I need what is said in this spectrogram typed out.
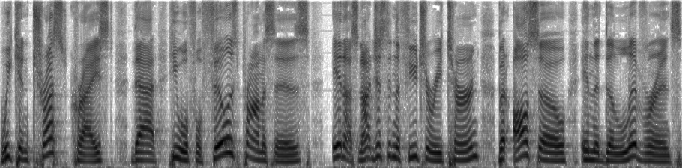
we can trust Christ that he will fulfill his promises in us not just in the future return but also in the deliverance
